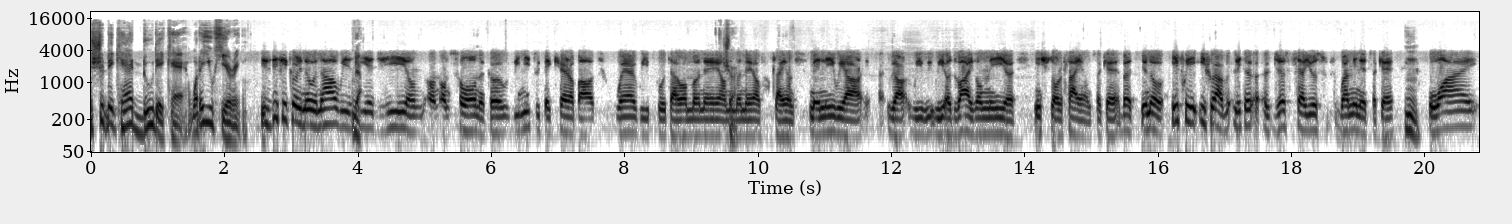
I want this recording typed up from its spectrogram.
Should they care? Do they care? What are you hearing? It's difficult, you know, now with yeah. ESG and, on, on so on. Okay, we need to take care about where we put our money on sure. the money of clients. Mainly, we are we are we, we advise only uh, institutional clients. Okay, but you know, if we if we are little uh, just serious one minute. Okay, mm. why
